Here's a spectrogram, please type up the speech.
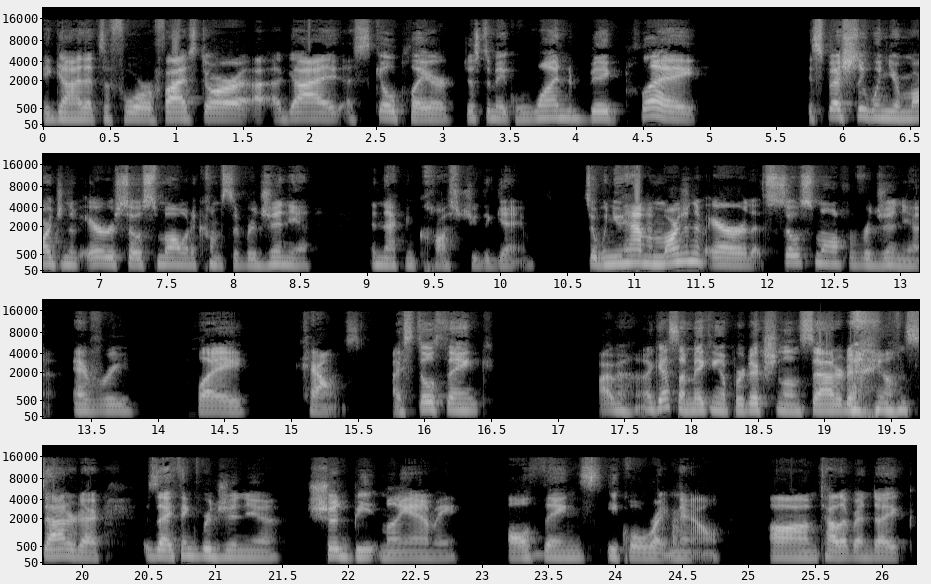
a guy that's a four or five star, a, a guy, a skill player, just to make one big play, especially when your margin of error is so small when it comes to Virginia, and that can cost you the game. So when you have a margin of error that's so small for Virginia, every play counts. I still think, I, I guess I'm making a prediction on Saturday. on Saturday, is I think Virginia should beat Miami, all things equal right now. Um, Tyler Van Dyke,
